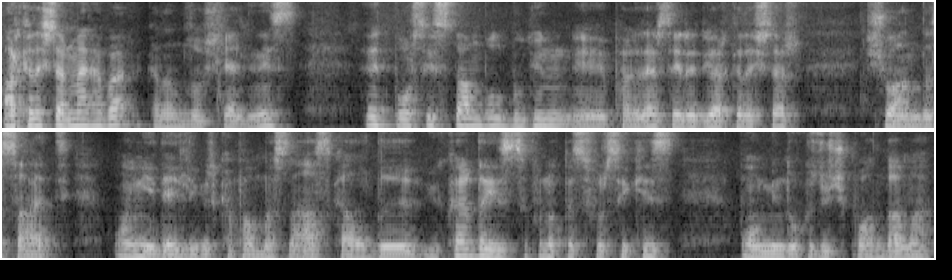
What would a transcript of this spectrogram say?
Arkadaşlar merhaba, kanalımıza hoş geldiniz. Evet, Borsa İstanbul bugün e, paralel seyrediyor arkadaşlar. Şu anda saat 17.51 kapanmasına az kaldı. Yukarıdayız 0.08 10.903 puanda ama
